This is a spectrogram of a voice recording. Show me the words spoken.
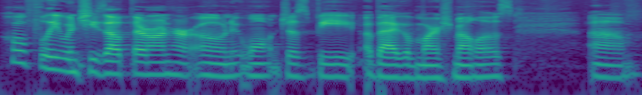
hopefully when she's out there on her own, it won't just be a bag of marshmallows um,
